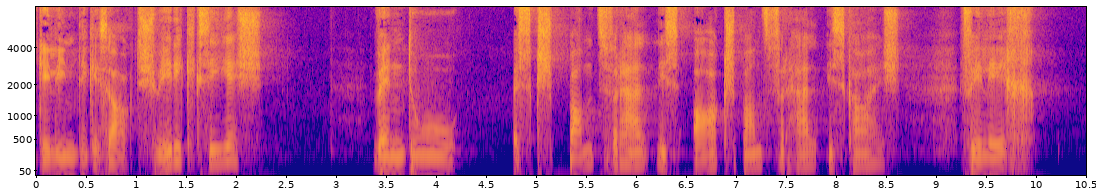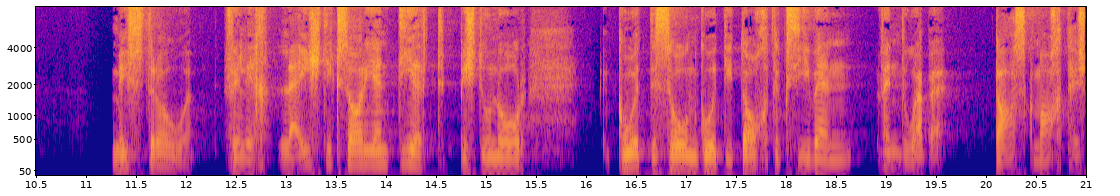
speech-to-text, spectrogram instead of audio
gelinde gesagt, schwierig war? Wenn du ein gespanntes Verhältnis, angespanntes Verhältnis hast. Vielleicht Misstrauen. Vielleicht leistungsorientiert. Bist du nur guter Sohn, gute Tochter gewesen, wenn, wenn du eben das gemacht hast,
